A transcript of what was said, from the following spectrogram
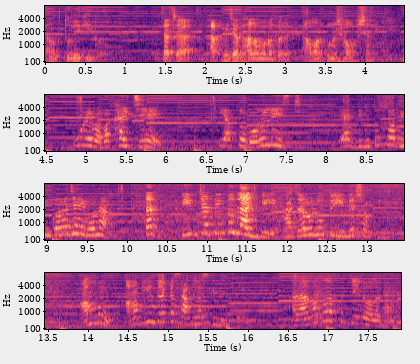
এখন তুমি কি কর চাচা আপনি যা ভালো মনে করেন আমার কোনো সমস্যা নেই। ওরে বাবা খাইছে। এত বড় লিস্ট একদিনে তো শপিং করা যাইব না। তা তিন চার দিন তো লাগবেই হাজার হলেও তো ঈদের শপিং আম্মু আমাকে কিন্তু একটা সানগ্লাস কিনে দিতে হবে। আর আমাকেও একটা চেনওয়ালা ঘড়ি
